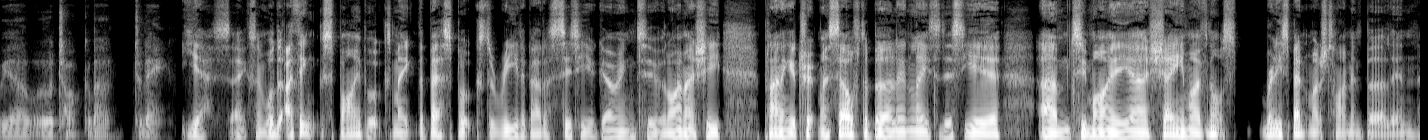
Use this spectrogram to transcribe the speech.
we will talk about today. Yes, excellent. Well, I think spy books make the best books to read about a city you're going to. And I'm actually planning a trip myself to Berlin later this year. Um, to my uh, shame, I've not really spent much time in Berlin,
